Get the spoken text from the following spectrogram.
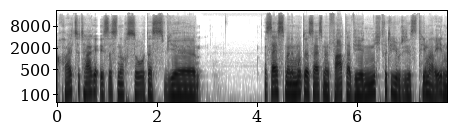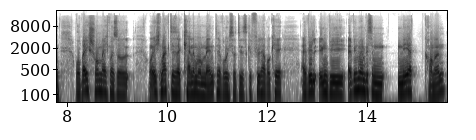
Heutzutage ist es noch so, dass wir, sei es meine Mutter, sei es mein Vater, wir nicht wirklich über dieses Thema reden. Wobei ich schon manchmal so, und ich mag diese kleinen Momente, wo ich so dieses Gefühl habe, okay, er will irgendwie, er will mir ein bisschen näher kommen.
